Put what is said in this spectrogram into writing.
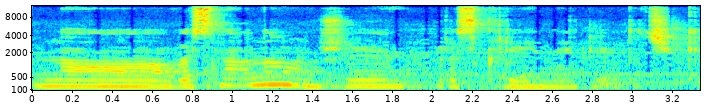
Но в основном уже расклеенные клеточки.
